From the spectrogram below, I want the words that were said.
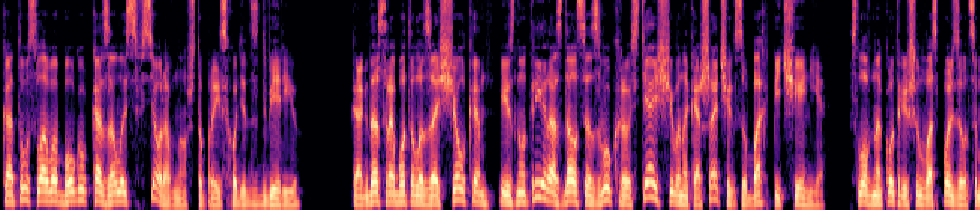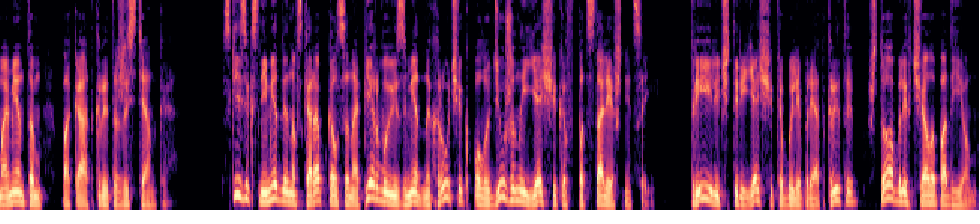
Коту, слава богу, казалось все равно, что происходит с дверью. Когда сработала защелка, изнутри раздался звук хрустящего на кошачьих зубах печенья, словно кот решил воспользоваться моментом, пока открыта жестянка. Скизикс немедленно вскарабкался на первую из медных ручек полудюжины ящиков под столешницей. Три или четыре ящика были приоткрыты, что облегчало подъем.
